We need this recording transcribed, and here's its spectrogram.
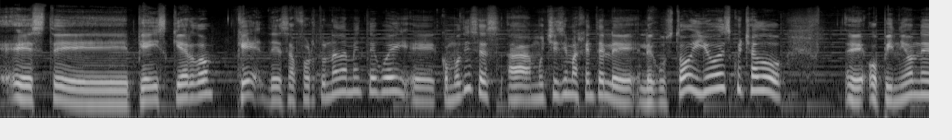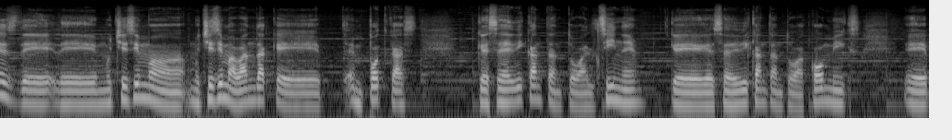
este pie izquierdo que desafortunadamente, güey, eh, como dices, a muchísima gente le, le gustó. Y yo he escuchado eh, opiniones de, de muchísima, muchísima banda que en podcast que se dedican tanto al cine, que se dedican tanto a cómics, eh,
